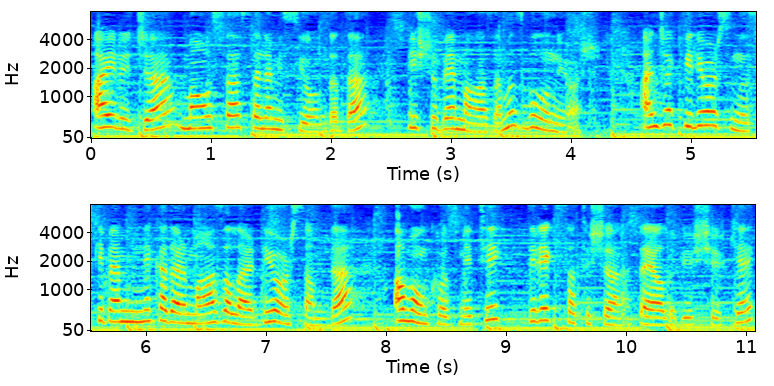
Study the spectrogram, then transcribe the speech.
Ayrıca Mausa Salamis yolunda da bir şube mağazamız bulunuyor. Ancak biliyorsunuz ki ben ne kadar mağazalar diyorsam da Avon Kozmetik direkt satışa dayalı bir şirket.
